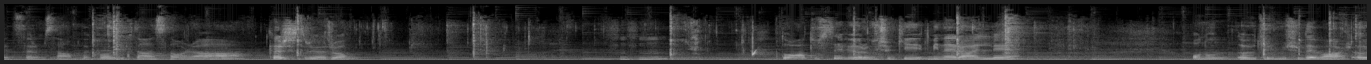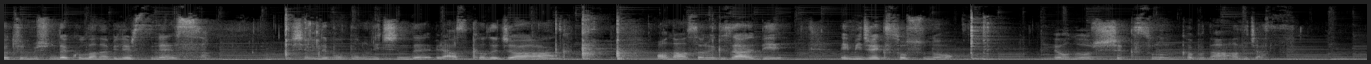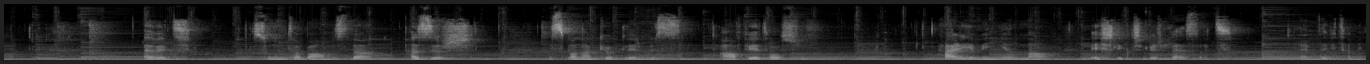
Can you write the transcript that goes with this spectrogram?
Evet, sarımsağımı da koyduktan sonra karıştırıyorum. Hı hı. Doğal tuz seviyorum çünkü mineralli. Onun öğütülmüşü de var. Öğütülmüşünü de kullanabilirsiniz. Şimdi bu bunun içinde biraz kalacak. Ondan sonra güzel bir emecek sosunu ve onu şık sunum kabına alacağız. Evet, sunum tabağımız da hazır. Ispanak köklerimiz. Afiyet olsun. Her yemeğin yanına eşlikçi bir lezzet. Hem de vitamin.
